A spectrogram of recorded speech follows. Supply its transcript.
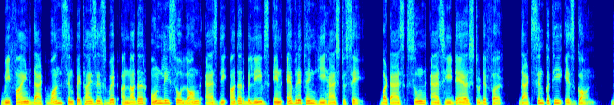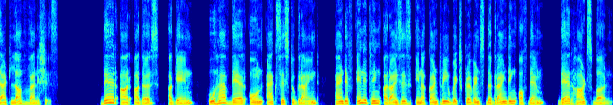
we find that one sympathizes with another only so long as the other believes in everything he has to say, but as soon as he dares to differ, that sympathy is gone, that love vanishes. There are others, again, who have their own axes to grind, and if anything arises in a country which prevents the grinding of them, their hearts burn,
